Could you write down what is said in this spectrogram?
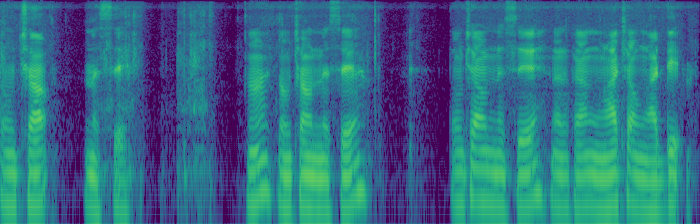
3620နော်3620 3620နောက်တစ်ခါ9651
